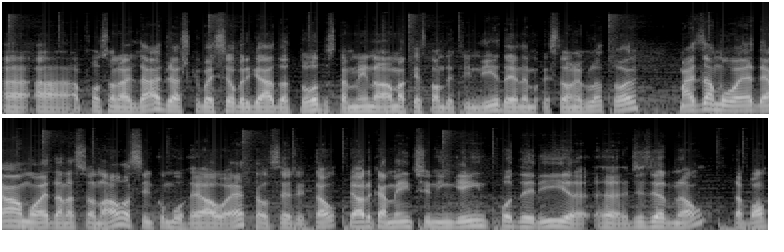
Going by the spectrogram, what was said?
a, a, funcionalidade, acho que vai ser obrigado a todos, também não é uma questão definida, ainda é uma questão regulatória, mas a moeda é uma moeda nacional, assim como o real é, tá? ou seja, então, teoricamente, ninguém poderia uh, dizer não, tá bom?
